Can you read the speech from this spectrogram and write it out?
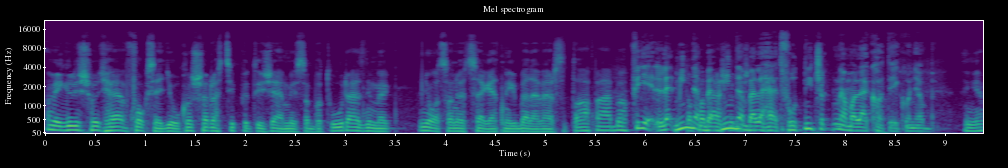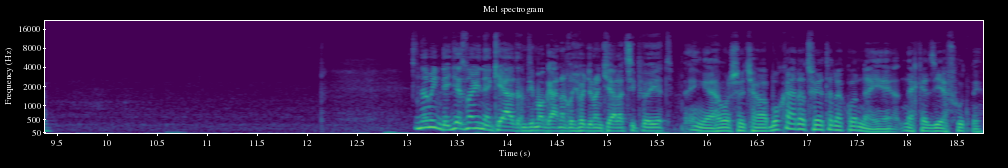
Végül is, hogyha fogsz egy jó kosaras cipőt és elmész abba túrázni, meg 85 szeget még beleversz a talpába. Figyelj, le, mindenbe, mindenbe lehet futni, csak nem a leghatékonyabb. Igen. Na mindegy, ez már mindenki eldönti magának, hogy hogy rontja el a cipőjét. Igen, most, hogyha a bokádat félted, akkor ne, ne kezdj el futni.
